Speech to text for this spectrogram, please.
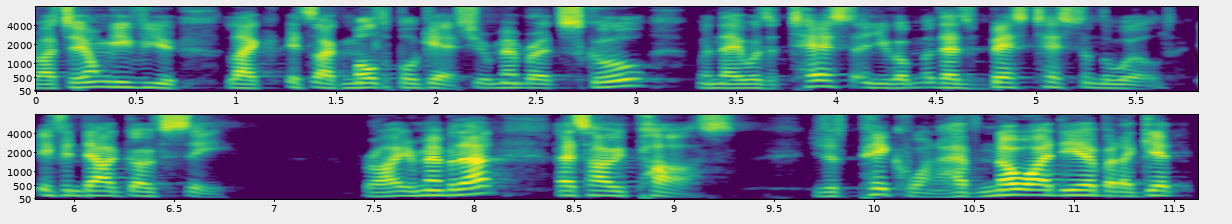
right? So I'm to give you like it's like multiple guess. You remember at school when there was a test and you got that's best test in the world. If in doubt, go C, right? You remember that? That's how we pass. You just pick one. I have no idea, but I get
